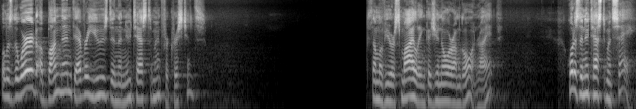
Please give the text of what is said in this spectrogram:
Well, is the word abundant ever used in the New Testament for Christians? Some of you are smiling because you know where I'm going, right? What does the New Testament say?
